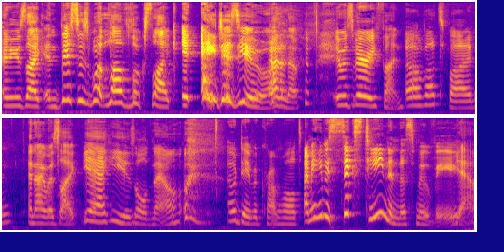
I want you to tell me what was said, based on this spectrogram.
and he's like, and this is what love looks like. It ages you. I don't know. It was very fun. oh, that's fun. And I was like, yeah, he is old now. Oh, David Krumholtz. I mean, he was 16 in this movie. yeah.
